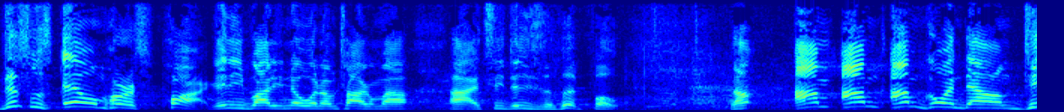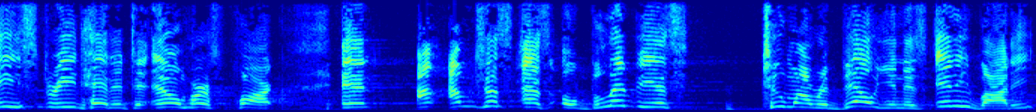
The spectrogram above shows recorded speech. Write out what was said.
This was Elmhurst Park. Anybody know what I'm talking about? All right, see, these are hood folk. Now, I'm, I'm, I'm going down D Street headed to Elmhurst Park, and I, I'm just as oblivious to my rebellion as anybody.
